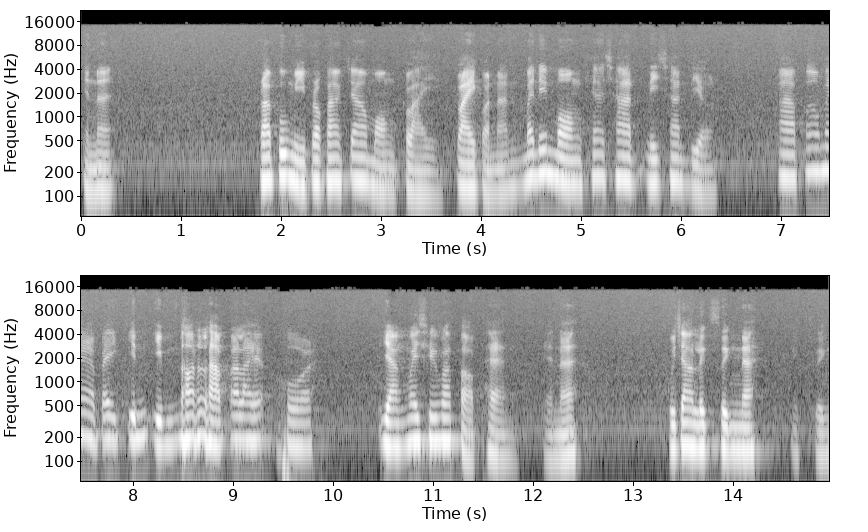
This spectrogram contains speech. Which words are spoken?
เห็นไหมพระผู้มีพระภาคเจ้ามองไกล ไกลกว่านั้น ไม่ได้มองแค่ชาตินี้ชาติเดียวพาพ่อแม่ไปกินอิ่มนอนหลับอะไรโหยังไม่ชื่อว่าตอบแทน เห็นนะพระเจ้าลึกซึ้งนะลึกซึ้ง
